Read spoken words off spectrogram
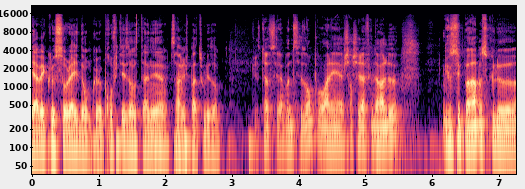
et avec le soleil. Donc profitez-en cette année, ça n'arrive pas tous les ans. Christophe, c'est la bonne saison pour aller chercher la Fédérale 2 je ne sais pas, parce que le,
